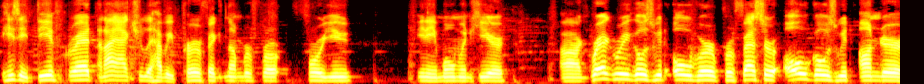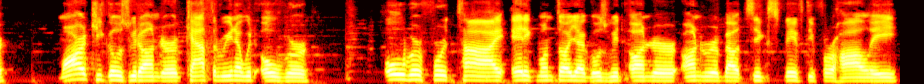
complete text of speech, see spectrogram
he's a deep threat, and I actually have a perfect number for for you in a moment here. Uh, Gregory goes with over. Professor O goes with under. Marky goes with under. Katharina with over. Over for Ty. Eric Montoya goes with under. Under about 650 for Holly.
